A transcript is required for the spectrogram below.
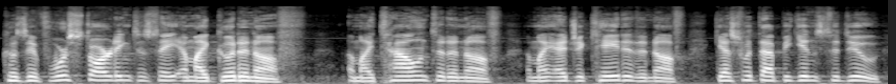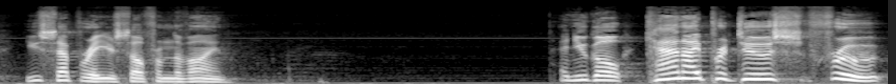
Because if we're starting to say, Am I good enough? Am I talented enough? Am I educated enough? Guess what that begins to do? You separate yourself from the vine. And you go, Can I produce fruit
